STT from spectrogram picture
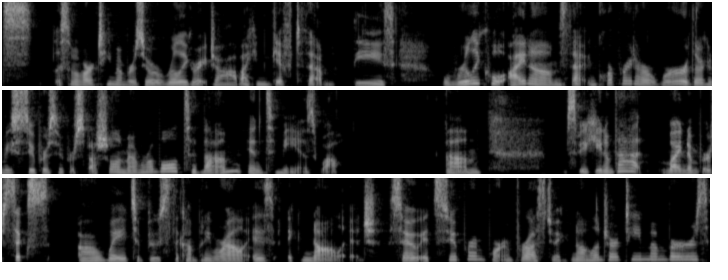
some of our team members do a really great job, I can gift them these really cool items that incorporate our word. They're going to be super, super special and memorable to them and to me as well. Um, speaking of that, my number six uh, way to boost the company morale is acknowledge. So it's super important for us to acknowledge our team members,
